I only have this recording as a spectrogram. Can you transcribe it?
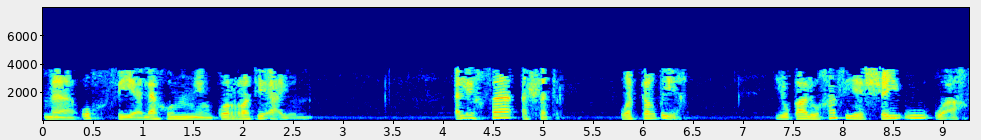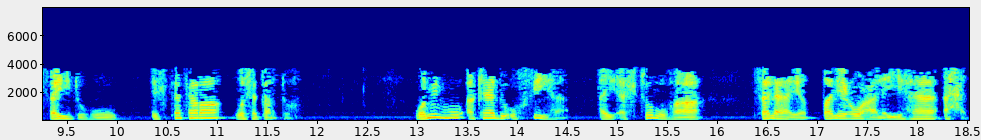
ما أخفي لهم من قرة أعين. الإخفاء الستر والتغطية. يقال خفي الشيء وأخفيته استتر وسترته. ومنه أكاد أخفيها أي أسترها فلا يطلع عليها أحد.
